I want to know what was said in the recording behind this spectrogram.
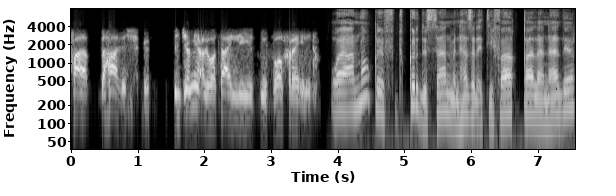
فبهذا الشكل بجميع الوسائل اللي متوفره لنا. وعن موقف كردستان من هذا الاتفاق قال نادر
